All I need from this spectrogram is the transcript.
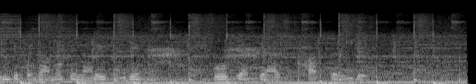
जिनके पैजामों के नाड़े ढीले हैं वो क्या प्याज खास करेंगे?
